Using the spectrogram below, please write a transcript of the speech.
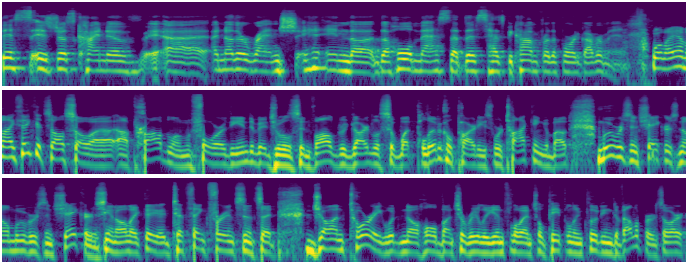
This is just kind of uh, another wrench in the the whole mess that this has become for the Ford government. Well, and I think it's also a, a problem for the individuals involved, regardless of what political parties we're talking about. Movers and shakers know movers and shakers. You know, like they to think, for instance, that John Tory wouldn't know a whole bunch of really influential people, including developers, or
